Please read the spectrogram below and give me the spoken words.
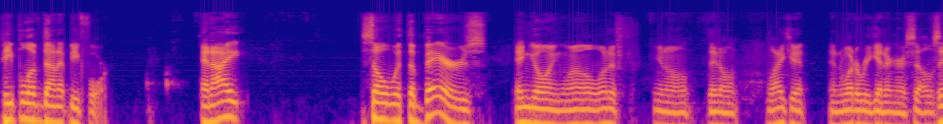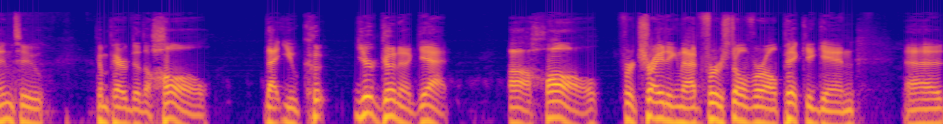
People have done it before. And I, so with the Bears and going, well, what if, you know, they don't like it? And what are we getting ourselves into compared to the haul that you could, you're to get a haul for trading that first overall pick again. Uh,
